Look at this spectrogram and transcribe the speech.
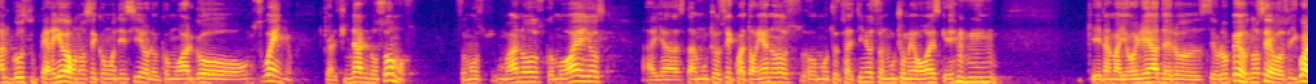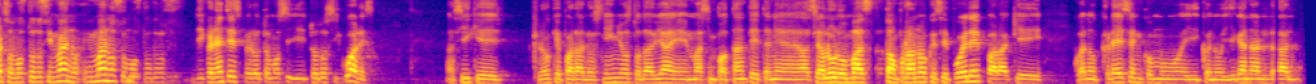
algo superior, no sé cómo decirlo, como algo, un sueño, que al final no somos. Somos humanos como ellos. Allá hasta muchos ecuatorianos o muchos latinos son mucho mejores que, que la mayoría de los europeos. No sé, igual somos todos humanos, humanos, somos todos diferentes, pero somos todos iguales. Así que creo que para los niños todavía es más importante tener, hacerlo lo más temprano que se puede para que cuando crecen como, y cuando llegan al,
